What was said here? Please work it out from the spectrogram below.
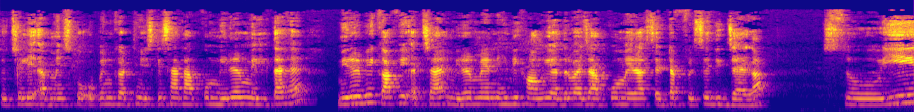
तो चलिए, अब मैं इसको ओपन करती हूँ। इसके साथ आपको मिरर मिलता है। मिरर भी काफ़ी अच्छा है। मिरर मैं नहीं दिखाऊँगी अदरवाइज़ आपको मेरा सेटअप फिर से दिख जाएगा। सो so, ये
